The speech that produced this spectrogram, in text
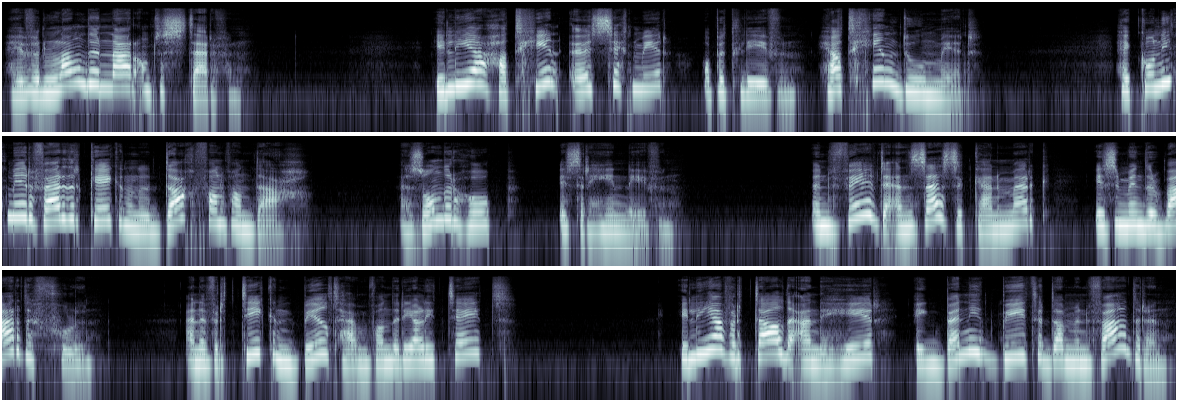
Hij verlangde naar om te sterven. Elia had geen uitzicht meer op het leven. Hij had geen doel meer. Hij kon niet meer verder kijken dan de dag van vandaag. En zonder hoop is er geen leven. Een vijfde en zesde kenmerk is een minderwaardig voelen en een vertekend beeld hebben van de realiteit. Elia vertelde aan de Heer: Ik ben niet beter dan mijn vaderen.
